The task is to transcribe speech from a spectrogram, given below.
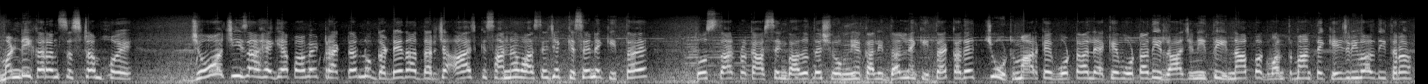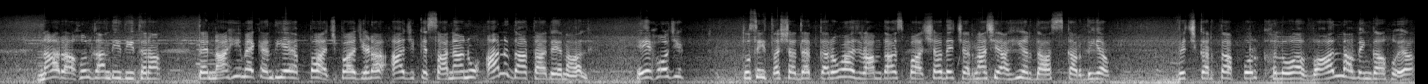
ਮੰਡੀਕਰਨ ਸਿਸਟਮ ਹੋਏ ਜੋ ਚੀਜ਼ਾਂ ਹੈਗੀਆਂ ਭਾਵੇਂ ਟਰੈਕਟਰ ਨੂੰ ਗੱਡੇ ਦਾ ਦਰਜਾ ਅੱਜ ਕਿਸਾਨਾਂ ਵਾਸਤੇ ਜੇ ਕਿਸੇ ਨੇ ਕੀਤਾ ਹੈ, ਤਾਂ ਸਰਦਾਰ ਪ੍ਰਕਾਸ਼ ਸਿੰਘ ਬਾਦਲ ਤੇ ਸ਼੍ਰੋਮਣੀ ਅਕਾਲੀ ਦਲ ਨੇ ਕੀਤਾ ਹੈ। ਕਦੇ ਝੂਠ ਮਾਰ ਕੇ ਵੋਟਾਂ ਲੈ ਕੇ ਵੋਟਾਂ ਦੀ ਰਾਜਨੀਤੀ, ਨਾ ਭਗਵੰਤ ਮਾਨ ਤੇ ਕੇਜਰੀਵਾਲ ਦੀ ਤਰ੍ਹਾਂ, ਨਾ ਰਾਹੁਲ ਗਾਂਧੀ ਦੀ ਤਰ੍ਹਾਂ ਤੇ ਨਾ ਹੀ ਮੈਂ ਕਹਿੰਦੀ ਹੈ ਭਾਜਪਾ ਜਿਹੜਾ ਅੱਜ ਕਿਸਾਨਾਂ ਨੂੰ ਅੰਨਦਾਤਾ ਦੇ ਨਾਲ ਇਹੋ ਜੀ ਤੁਸੀਂ ਤਸ਼ੱਦਦ ਕਰੋ। ਅੱਜ ਰਾਮਦਾਸ ਪਾਤਸ਼ਾਹ ਦੇ ਚਰਨਾਂ 'ਚ ਆਹੀ ਅਰਦਾਸ ਕਰਦੀ ਆ ਵਿਚ ਕਰਤਾ ਪੁਰਖ ਖਲੋਆ ਵਾਲ ਨਾ ਵਿੰਗਾ ਹੋਇਆ।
